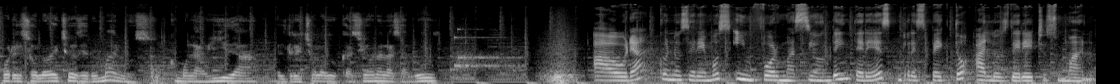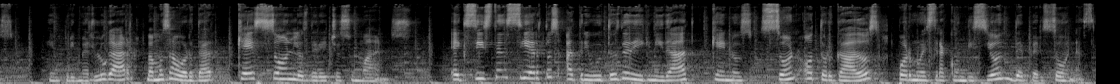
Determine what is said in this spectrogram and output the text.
por el solo hecho de ser humanos, como la vida, el derecho a la educación, a la salud. Ahora conoceremos información de interés respecto a los derechos humanos. En primer lugar, vamos a abordar qué son los derechos humanos. Existen ciertos atributos de dignidad que nos son otorgados por nuestra condición de personas,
